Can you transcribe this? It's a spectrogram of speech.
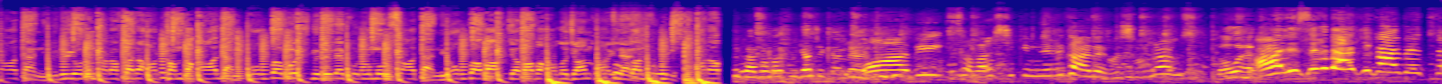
zaten Yürüyorum taraflara arkamda halen Toplamış gülü ve kurumu zaten Yokla bak cevabı alacaksın aynen full Araba O abi savaş çekimleri kaybetmiş biliyor musun? Vallahi ailesini belki kaybetti.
